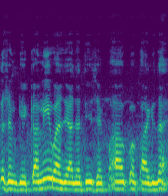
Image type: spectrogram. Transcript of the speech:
قسم کی کمی و زیادتی سے پاک و پاکزہ ہے۔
